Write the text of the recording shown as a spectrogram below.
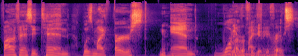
Final Fantasy X was my 1st and one. Never of my favorites.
